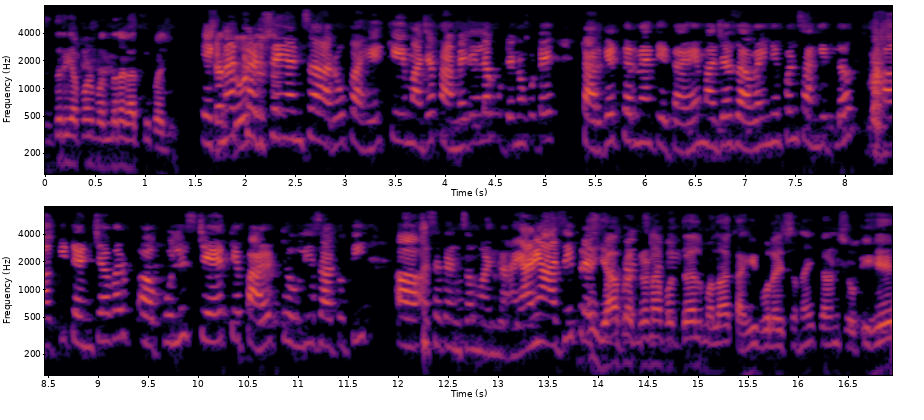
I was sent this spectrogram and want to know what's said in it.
तर तरी आपण बंधनं घातली पाहिजे. एकनाथ खडसे यांचा आरोप आहे की माझ्या फॅमिलीला कुठे ना कुठे टार्गेट करण्यात येत आहे. माझ्या जावईने पण सांगितलं अं, की त्यांच्यावर अं, पोलीस जे आहेत ते पाळत ठेवली जात होती अं, असं त्यांचं म्हणणं आहे. आणि आजही या प्रकरणाबद्दल मला काही बोलायचं नाही कारण शेवटी हे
